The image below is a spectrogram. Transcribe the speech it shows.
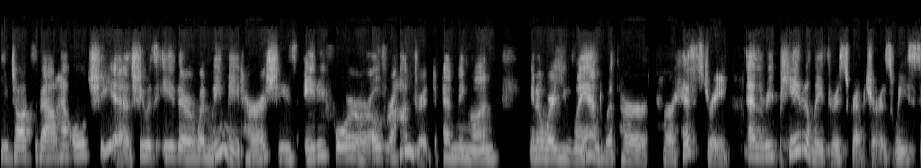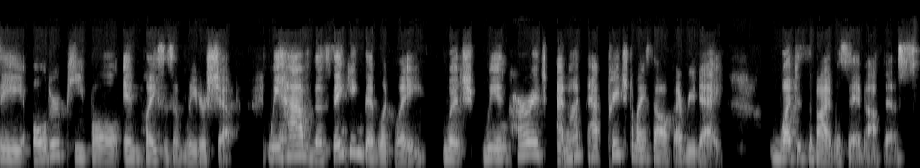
he talks about how old she is. She was either, when we meet her, she's 84 or over 100, depending on you know where you land with her her history. And repeatedly through scriptures we see older people in places of leadership. We have the thinking biblically which we encourage and i have preached to myself every day what does the bible say about this?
